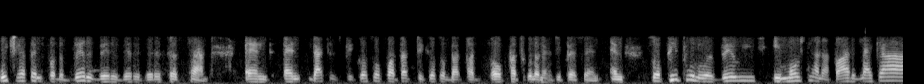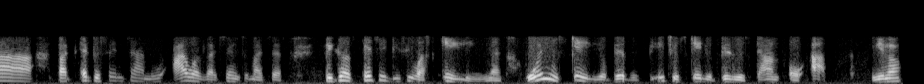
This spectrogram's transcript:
which happened for the very, very, very, very first time. And and that is because of that because of that of particular ninety percent. And so people were very emotional about it, like ah. But at the same time, I was like saying to myself, because SABC was scaling. Man. When you scale your business, if you scale your business down or up, you know,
